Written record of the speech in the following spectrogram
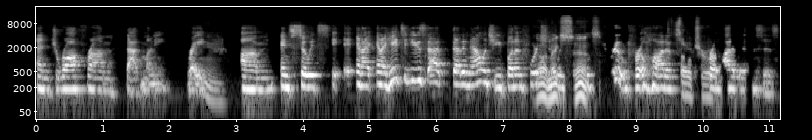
and draw from that money, right? Mm. Um, and so it's and I and I hate to use that that analogy, but unfortunately, no, it makes sense. It's true for a lot of so true. for a lot of businesses.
